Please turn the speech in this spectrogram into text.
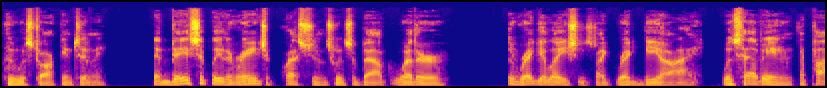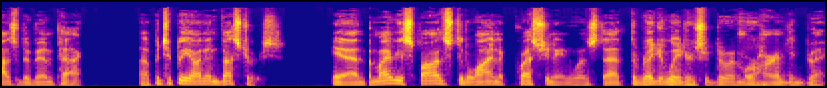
who was talking to me. And basically, the range of questions was about whether the regulations like Reg BI was having a positive impact, uh, particularly on investors And my response to the line of questioning was that the regulators are doing more harm than good.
